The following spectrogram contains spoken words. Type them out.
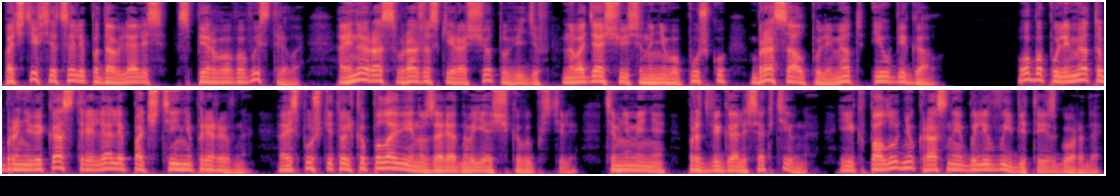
Почти все цели подавлялись с первого выстрела, а иной раз вражеский расчет, увидев наводящуюся на него пушку, бросал пулемет и убегал. Оба пулемета броневика стреляли почти непрерывно, а из пушки только половину зарядного ящика выпустили. Тем не менее, продвигались активно, и к полудню красные были выбиты из города.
